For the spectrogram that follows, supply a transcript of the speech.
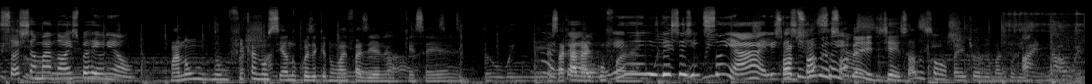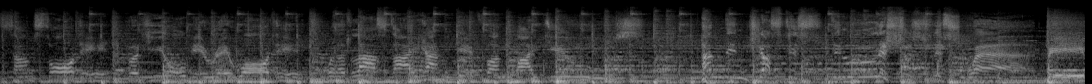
Só chamar nós pra reunião. Mas não, não fica anunciando coisa que não vai fazer, né? Porque isso aí é, é sacanagem cara, com o fã, né? Eles deixam a gente sonhar, eles Sobe, deixam a sobe, gente sonhar. sobe aí, DJ. Sobe o som pra gente ouvir mais um pouquinho. I know it sounds sordid, but you'll be rewarded when at last I am given my dues. And injustice deliciously squared. Be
